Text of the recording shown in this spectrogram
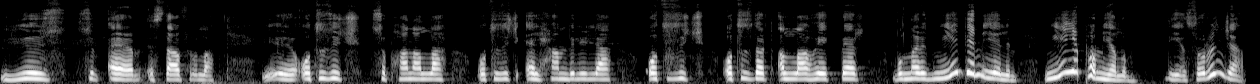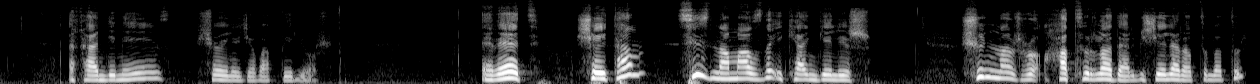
100 e, estağfurullah, e, 33 Sübhanallah, 33 Elhamdülillah, 33, 34 Allahu Ekber. Bunları niye demeyelim, niye yapamayalım diye sorunca Efendimiz şöyle cevap veriyor. Evet, şeytan siz namazda iken gelir. Şunları hatırla der, bir şeyler hatırlatır.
